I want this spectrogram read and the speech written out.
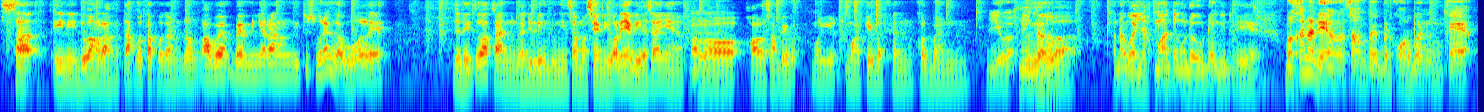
sa ini doang lah takut-takutan doang. Kalau sampai menyerang itu sebenarnya nggak boleh. Dan itu akan nggak dilindungi sama seniornya biasanya. Kalau kalau sampai mengakibatkan korban Jiwa. meninggal jiwa. Karena banyak banget yang udah-udah gitu Iya. Bahkan ada yang sampai berkorban kayak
